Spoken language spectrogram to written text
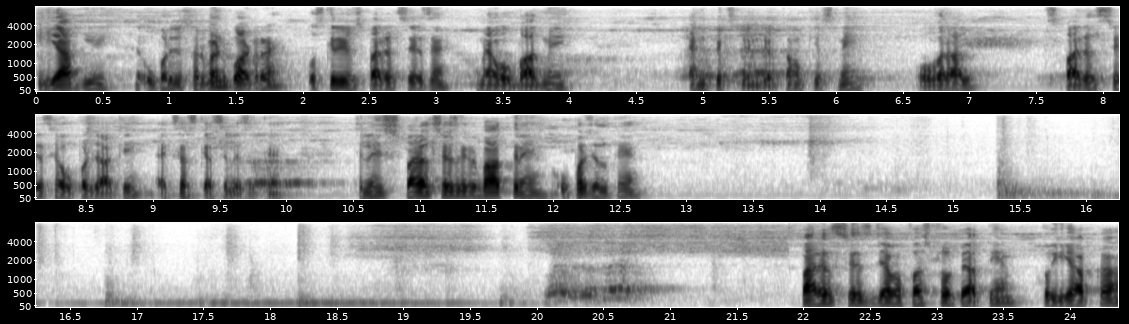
ये आपकी ऊपर जो सर्वेंट क्वार्टर है, उसके लिए स्पायरल स्टेयर्स हैं। मैं वो बाद में एंड पे एक्सप्लेन करता हूँ कि इसमें ओवरऑल स्पायरल स्टेयर्स या ऊपर जाके एक्सेस कैसे ले सकते हैं। चलिए स्पायरल स्टेयर्स की अगर बात करें, ऊपर चलते हैं। स्पायरल स्टेयर्स जब आप फ़र्स्ट फ्लोर पे आते हैं तो ये आपका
